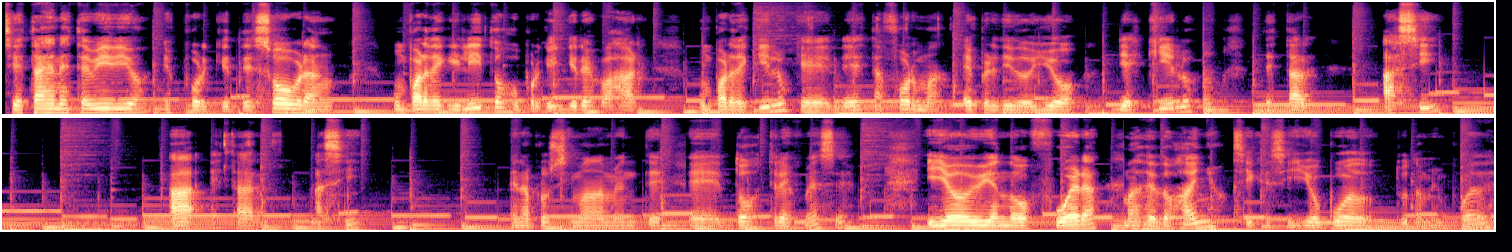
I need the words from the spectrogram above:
Si estás en este vídeo es porque te sobran un par de kilitos o porque quieres bajar un par de kilos, que de esta forma he perdido yo 10 kilos de estar así a estar así en aproximadamente 2-3 eh, meses y yo viviendo fuera más de 2 años, así que si yo puedo, tú también puedes.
